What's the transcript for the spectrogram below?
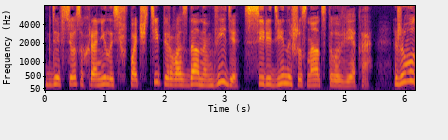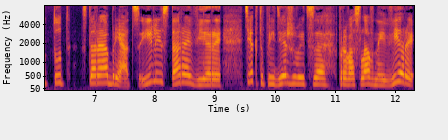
где все сохранилось в почти первозданном виде с середины XVI века. Живут тут старообрядцы или староверы, те, кто придерживается православной веры,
